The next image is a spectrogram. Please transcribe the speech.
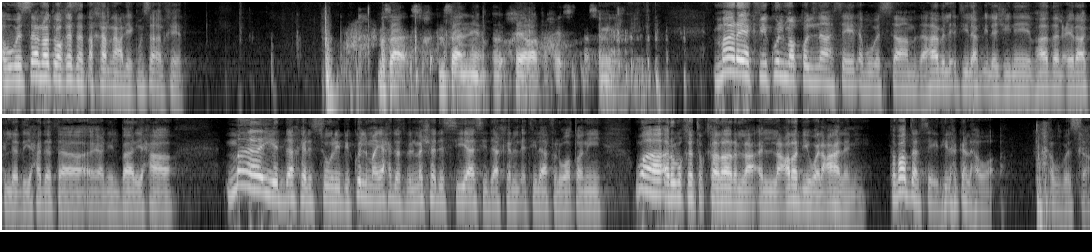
أبو بسام ما توقفنا تأخرنا عليك. مساء الخير. مساء مساء خيرات أخي سمير. ما رأيك في كل ما قلناه سيد أبو بسام ذهاب الائتلاف إلى جنيف هذا العراق الذي حدث يعني البارحة؟ ما راي الداخل السوري بكل ما يحدث بالمشهد السياسي داخل الائتلاف الوطني واروقه القرار العربي والعالمي؟ تفضل سيدي لك الهواء. أبو بسام.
